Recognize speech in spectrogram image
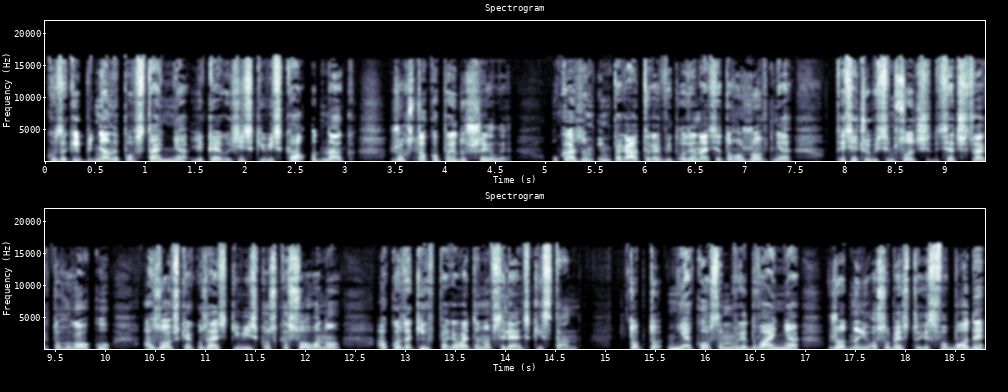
Козаки підняли повстання, яке російські війська, однак, жорстоко придушили. Указом імператора від 11 жовтня 1864 року Азовське козацьке військо скасовано, а козаків переведено в селянський стан. Тобто ніякого самоврядування, жодної особистої свободи,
